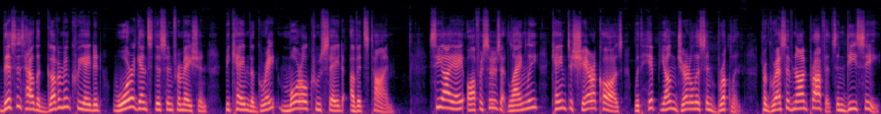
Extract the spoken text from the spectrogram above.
This is how the government created war against disinformation became the great moral crusade of its time. CIA officers at Langley came to share a cause with hip young journalists in Brooklyn, progressive nonprofits in D.C.,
